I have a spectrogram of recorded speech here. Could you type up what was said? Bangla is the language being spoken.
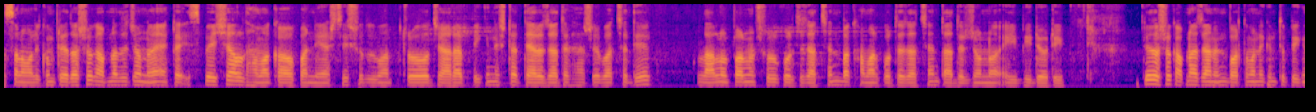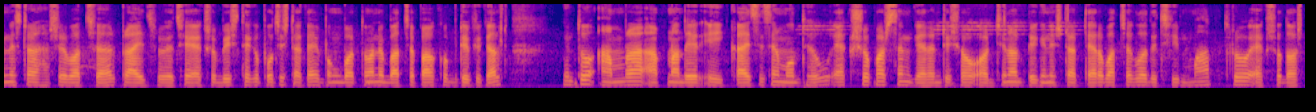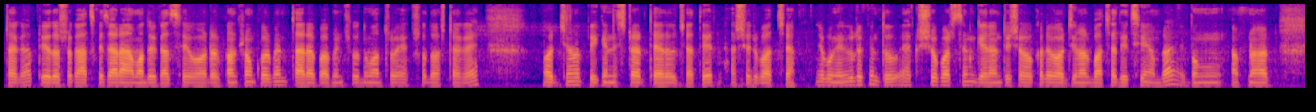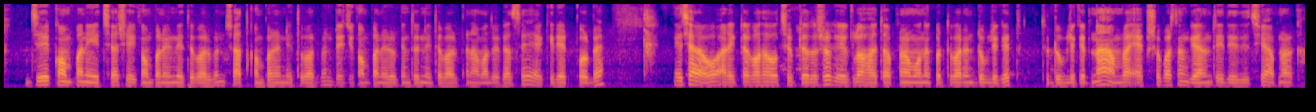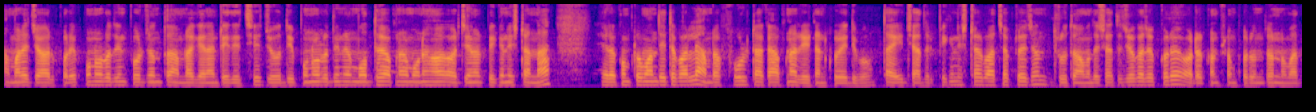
আসসালামু আলাইকুম। প্রিয় দর্শক, আপনাদের জন্য একটা স্পেশাল ধামাকা অফার নিয়ে আসছি। শুধুমাত্র যারা পিকিন স্টার তেরো জাতের হাঁসের বাচ্চা দিয়ে লালন পালন শুরু করতে যাচ্ছেন বা খামার করতে যাচ্ছেন, তাদের জন্য এই ভিডিওটি। প্রিয় দর্শক, আপনারা জানেন, বর্তমানে কিন্তু পিকিন স্টার হাঁসের বাচ্চার প্রাইস রয়েছে একশো বিশ থেকে পঁচিশ টাকা এবং বর্তমানে বাচ্চা পাওয়া খুব ডিফিকাল্ট কিন্তু আমরা আপনাদের এই ক্রাইসিসের মধ্যেও একশো পার্সেন্ট গ্যারান্টি সহ অরিজিনাল পিকিন স্টার তেরো বাচ্চাগুলো দিচ্ছি, মাত্র একশো দশ টাকা। প্রিয় দর্শক, আজকে যারা আমাদের কাছে অর্ডার কনফার্ম করবেন, তারা পাবেন শুধুমাত্র একশো দশ টাকায় অরিজিনাল পিকেন স্টার তেরো জাতের হাঁসের বাচ্চা। এবং এগুলো কিন্তু একশো পার্সেন্ট গ্যারান্টি সহকারে অরিজিনাল বাচ্চা দিচ্ছি আমরা এবং আপনার যে কোম্পানি ইচ্ছা, সেই কোম্পানির নিতে পারবেন চাঁদ কোম্পানির নিতে পারবেন ডিজি কোম্পানিরও কিন্তু নিতে পারবেন আমাদের কাছে, একই রেট পড়বে। এছাড়াও আরেকটা কথা হচ্ছে, প্রিয় দর্শক, এগুলো হয়তো আপনারা মনে করতে পারেন ডুপ্লিকেট। তো ডুপ্লিকেট না, আমরা একশো পার্সেন্ট গ্যারান্টি দিয়ে দিচ্ছি, আপনার খামারে যাওয়ার পরে পনেরো দিন পর্যন্ত আমরা গ্যারান্টি দিচ্ছি। যদি পনেরো দিনের মধ্যে আপনার মনে হয় অরিজিনাল পিকনিস্টার না, এরকম প্রমাণ দিতে পারলে আমরা ফুল টাকা আপনার রিটার্ন করে দিব। তাই যাদের পিকনিস্টার বাচ্চা প্রয়োজন, দ্রুত আমাদের সাথে যোগাযোগ করে অর্ডার কনফার্ম করুন। ধন্যবাদ।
